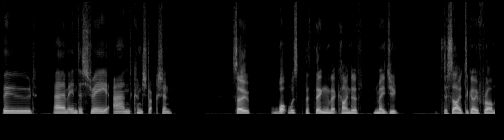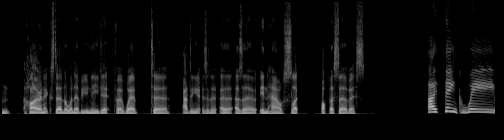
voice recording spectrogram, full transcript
food um, industry and construction. So, what was the thing that kind of made you decide to go from hire an external whenever you need it for web to adding it as an a, as a in-house like proper service? I think we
